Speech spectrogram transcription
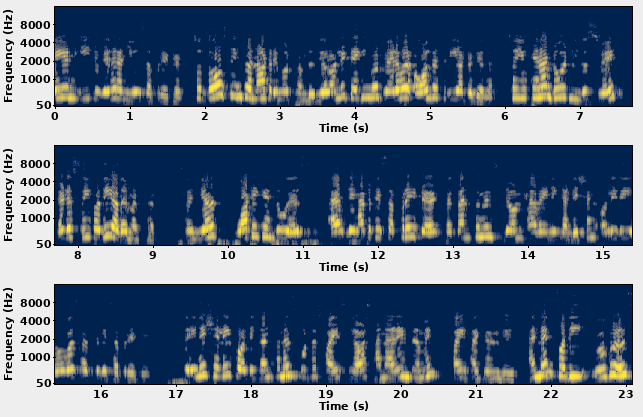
A and E together and U separated. So those things are not removed from this. You are only taking out wherever all the three are together. So you cannot do it in this way. Let us see for the other method. So here what I can do is as they have to be separated, the consonants don't have any condition, only the vowels has to be separated. So initially for the consonants, put this five slots and arrange them in five factorial ways. And then for the vowels,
